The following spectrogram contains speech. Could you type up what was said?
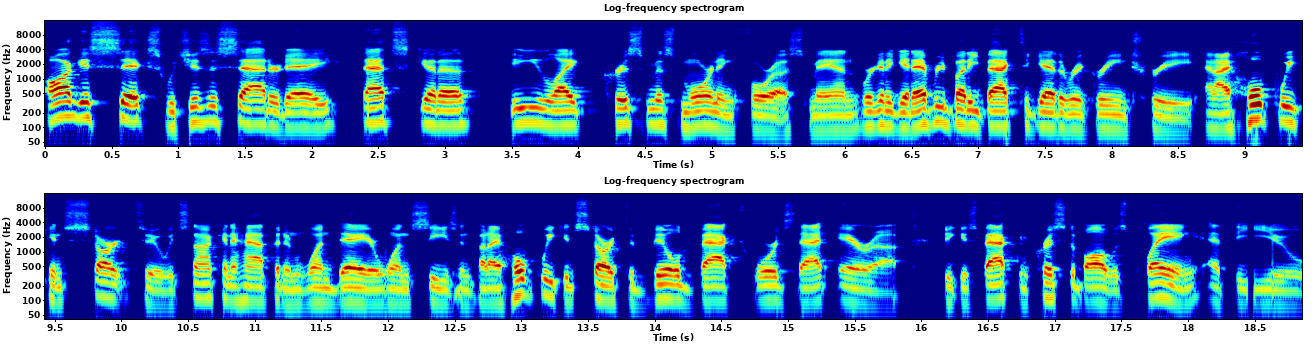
August 6th, which is a Saturday, that's going to be like Christmas morning for us, man. We're going to get everybody back together at Green Tree. And I hope we can start to. It's not going to happen in one day or one season, but I hope we can start to build back towards that era because back when Cristobal was playing at the U,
